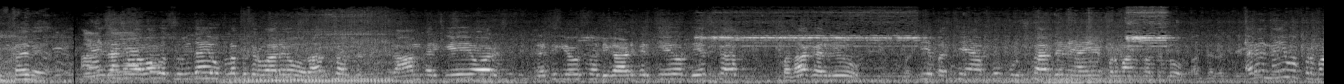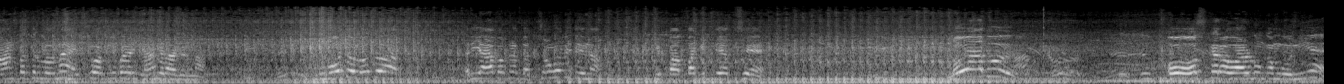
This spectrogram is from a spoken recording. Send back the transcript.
इनके प्रकाश आने जाने वालों को सुविधाएँ उपलब्ध करवा रहे हो। रास्ता काम करके और ट्रैफ़िक व्यवस्था बिगाड़ करके और देश का भला कर रहे हो। इसलिए बच्चे आपको पुरस्कार देने आए हैं प्रमाण पत्र लो। अरे नहीं वो प्रमाण पत्र लो ना इसको अगली बार यहाँ खड़ा करना वो तो लो तो आप। अरे आप अपने बच्चों को भी देना कि पापा कितने अच्छे हैं। लो आप। ओ ऑस्कर अवार्ड कम नहीं है।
